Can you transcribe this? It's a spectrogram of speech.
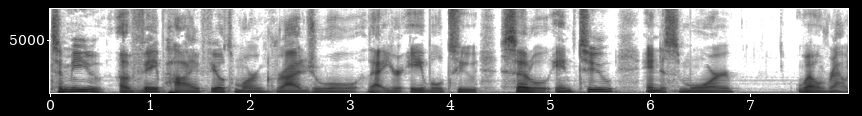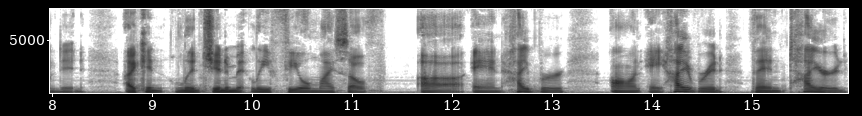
To me, a vape high feels more gradual that you're able to settle into, and it's more well rounded. I can legitimately feel myself uh, and hyper on a hybrid than tired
